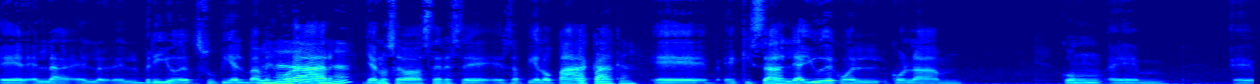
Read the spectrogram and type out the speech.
el, el, brillo de su piel va a mejorar, ya no se va a hacer ese, esa piel opaca, quizás le ayude con, el, con la... con em, eh,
